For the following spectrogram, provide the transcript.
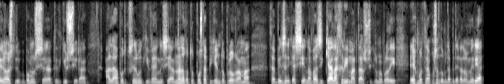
παίρνει στην επόμενη σειρά, τη δική σου σειρά. Αλλά από ό,τι ξέρουμε η κυβέρνηση, ανάλογα το πώς θα πηγαίνει το πρόγραμμα, θα μπαίνει σε δικασία να βάζει και άλλα χρήματα στο συγκεκριμένο. Δηλαδή, έχουμε 375 εκατομμύρια,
